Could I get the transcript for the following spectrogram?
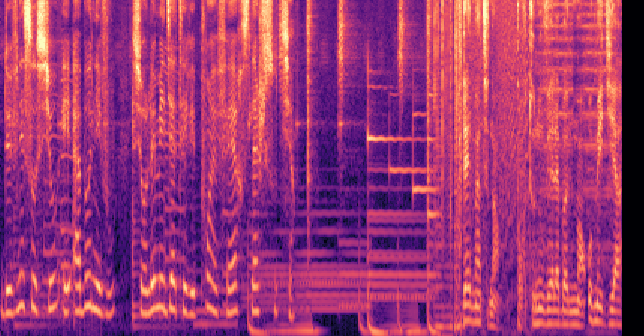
Devenez sociaux et abonnez-vous sur lemediatv.fr soutien. Dès maintenant, pour tout nouvel abonnement aux médias,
